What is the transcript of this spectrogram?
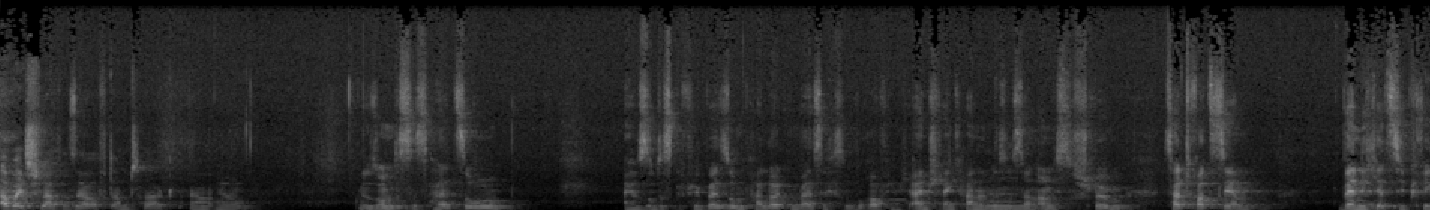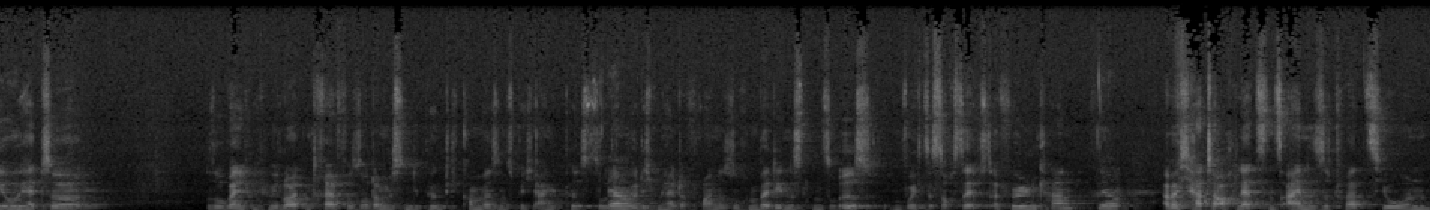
Aber ich schlafe sehr oft am Tag. Ja. ja. So, und das ist halt so. Ich habe so das Gefühl, bei so ein paar Leuten weiß ich so, worauf ich mich einstellen kann und mhm. das ist mhm. dann auch nicht so schlimm. Es ist halt trotzdem wenn ich jetzt die Prio hätte, so wenn ich mich mit Leuten treffe, so dann müssen die pünktlich kommen, weil sonst bin ich angepisst. So, ja. Dann würde ich mir halt auch Freunde suchen, bei denen es dann so ist und wo ich das auch selbst erfüllen kann. Ja. Aber ich hatte auch letztens eine Situation,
